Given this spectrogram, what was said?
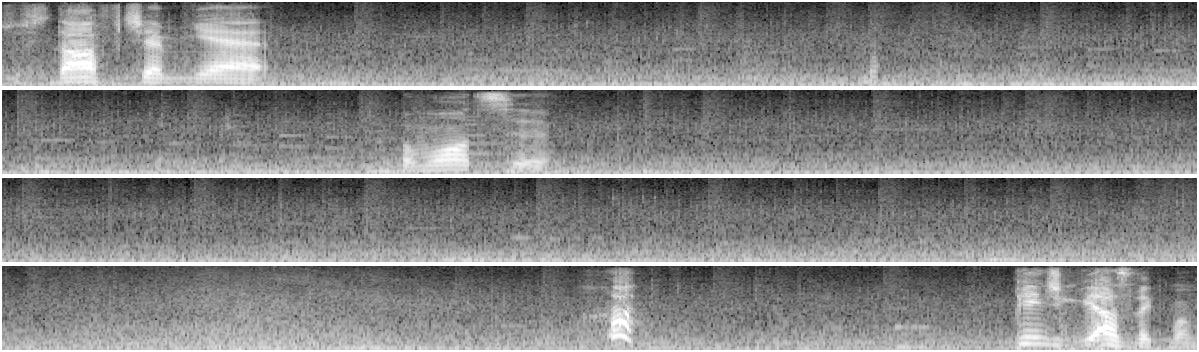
Zostawcie mnie! Pomocy! Pięć gwiazdek mam.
